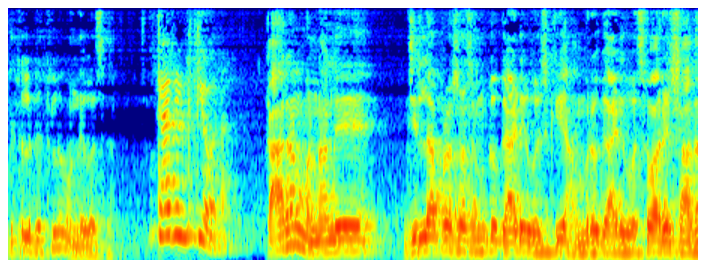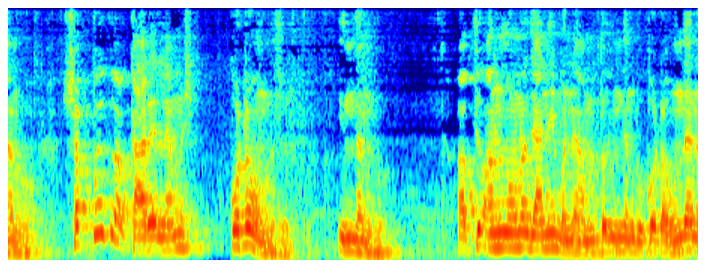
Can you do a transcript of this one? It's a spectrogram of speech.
फितलो फितलो हुँदै गएको छ। कारण के होला? कारण भन्नाले जिल्ला प्रशासनको गाडी होस् कि हाम्रो गाडी होस् सवारी साधन हो सबैको कार्यालयमा कोटो हुँदछ इन्धनको। अब त्यो अनुगमन जाने भन्ने हाम्रो त इन्धनको कोटा हुँदैन।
